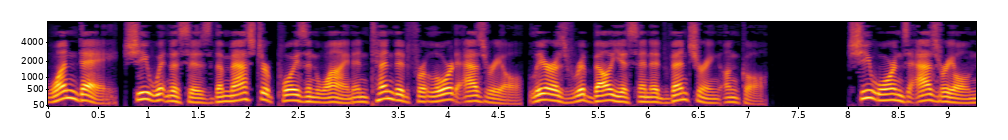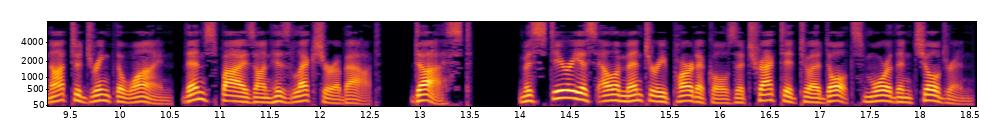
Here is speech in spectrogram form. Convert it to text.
One day, she witnesses the master poison wine intended for Lord Asriel, Lyra's rebellious and adventuring uncle. She warns Asriel not to drink the wine, then spies on his lecture about dust Mysterious elementary particles attracted to adults more than children.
